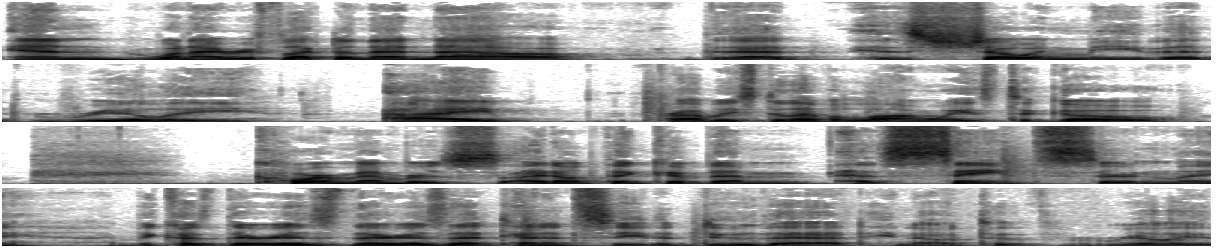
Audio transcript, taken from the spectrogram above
And when i reflect on that now that is showing me that really i probably still have a long ways to go. Core members i don't think of them as saints certainly because there is there is that tendency to do that, you know, to really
